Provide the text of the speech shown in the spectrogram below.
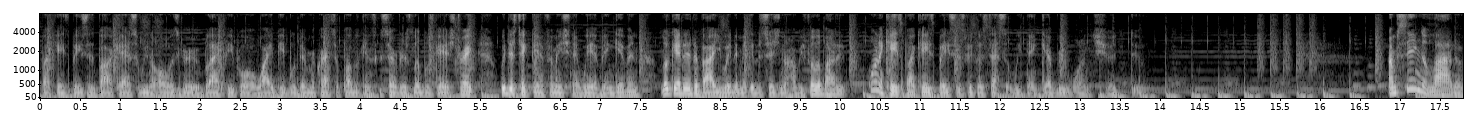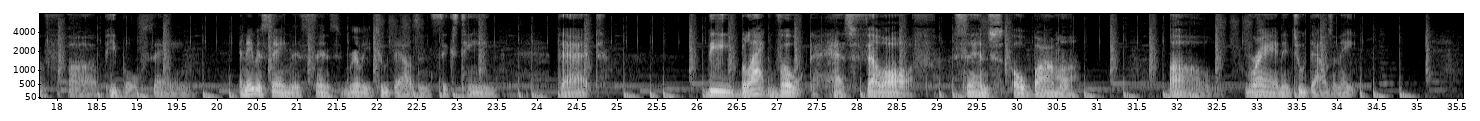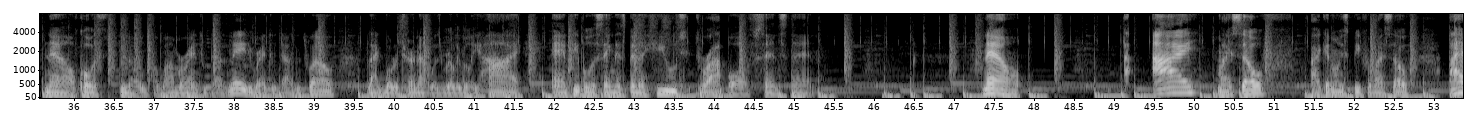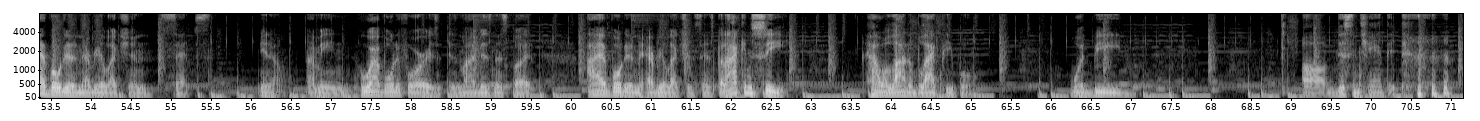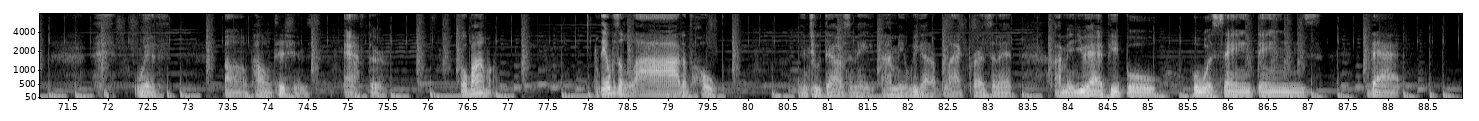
by case basis podcast. So we don't always agree with black people or white people, Democrats, Republicans, conservatives, liberals, gay, straight. We just take the information that we have been given, look at it, evaluate it, make a decision on how we feel about it on a case by case basis because that's what we think everyone should do. I'm seeing a lot of uh, people saying, and they've been saying this since really 2016, that the black vote has fell off since Obama uh, ran in 2008. Now, of course, you know, Obama ran 2008, he ran 2012. Black voter turnout was really, really high. And people are saying there's been a huge drop off since then. Now, I myself, I can only speak for myself. I have voted in every election since you know, I mean, who I voted for is, is my business, but I have voted in every election since. But I can see how a lot of black people would be uh, disenchanted with uh, politicians after Obama. There was a lot of hope in 2008. I mean, we got a black president. I mean, you had people who was saying things that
